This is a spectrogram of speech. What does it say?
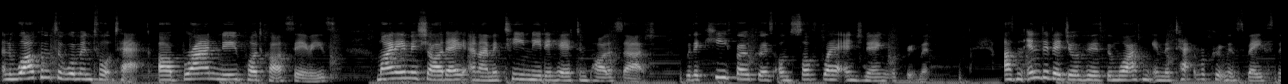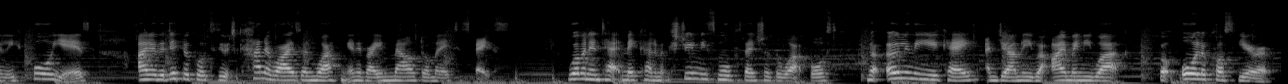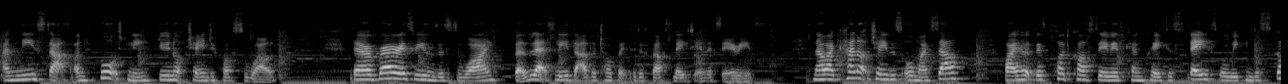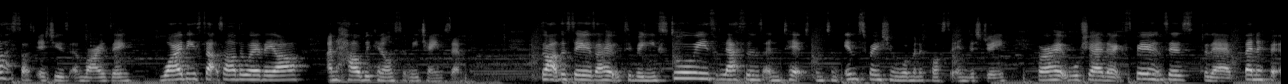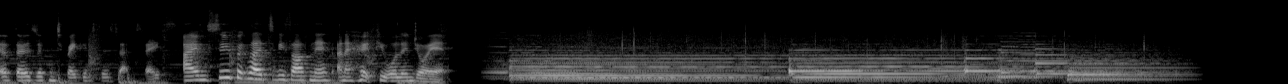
and welcome to Women Talk Tech, our brand new podcast series. My name is Sade, and I'm a team leader here at Impala Search, with a key focus on software engineering recruitment. As an individual who has been working in the tech recruitment space nearly four years, I know the difficulties which can arise when working in a very male dominated space. Women in tech make up an extremely small percentage of the workforce, not only in the UK and Germany, where I mainly work, but all across Europe, and these stats unfortunately do not change across the world. There are various reasons as to why, but let's leave that as a topic to discuss later in the series. Now, I cannot change this all myself, but I hope this podcast series can create a space where we can discuss such issues arising, why these stats are the way they are, and how we can ultimately change them. Throughout the series, I hope to bring you stories, lessons, and tips from some inspirational women across the industry, who I hope will share their experiences for their benefit of those looking to break into this space. I am super excited to be starting this, and I hope you all enjoy it.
